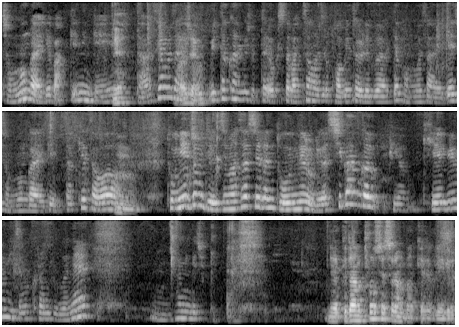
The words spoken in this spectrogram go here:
전문가에게 맡기는 게 네. 다 세무사에게 맞아요. 위탁하는 게 좋다. 역시나 마찬가지로 법인 설립을 할 때 법무사에게 전문가에게 위탁해서 음, 돈이 좀 들지만 사실은 돈을 우리가 시간과 비용, 기회 비용이죠. 그런 부분을 음, 하는 게 좋겠다. 네, 그다음 프로세스를 한번 계속 얘기를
